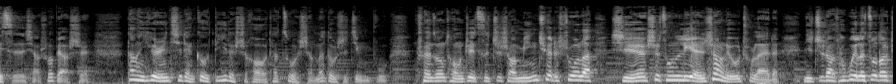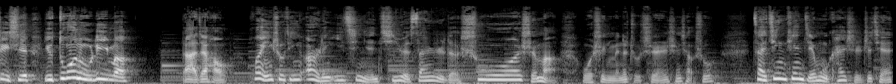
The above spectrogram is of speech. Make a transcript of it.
此，小说表示，当一个人起点够低的时候，他做什么都是进步。川总统这次至少明确的说了，血是从脸上流出来的。你知道他为了做到这些有多努力吗？大家好，欢迎收听二零一七年七月三日的说神马，我是你们的主持人沈小说。在今天节目开始之前，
